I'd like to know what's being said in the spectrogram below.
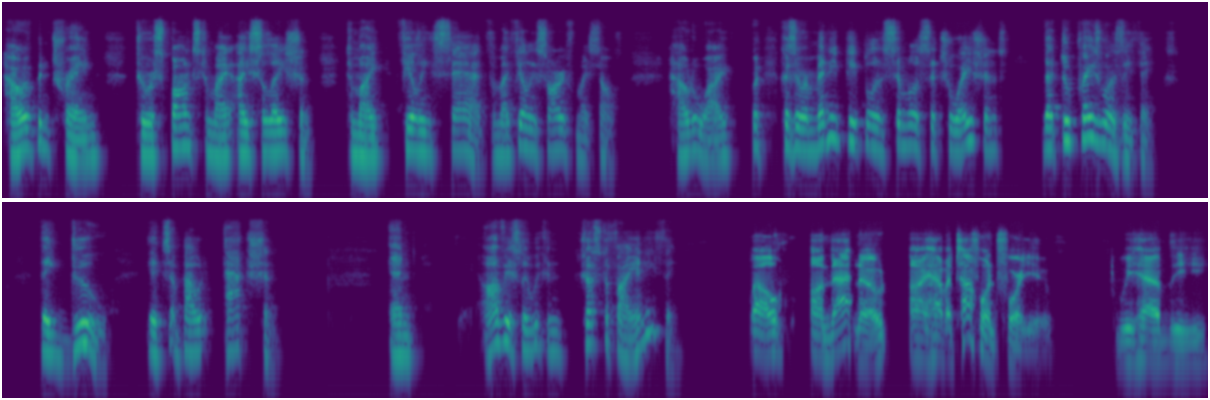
how I've been trained to respond to my isolation, to my feeling sad, for my feeling sorry for myself. How do I? Because there are many people in similar situations that do praiseworthy things. They do. It's about action. And obviously, we can justify anything. Well, on that note, I have a tough one for you. We have the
